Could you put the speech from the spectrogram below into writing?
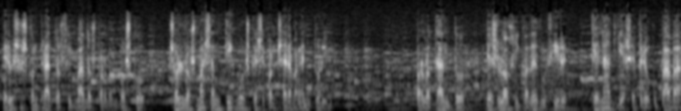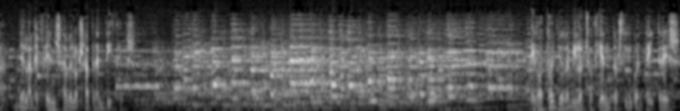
Pero esos contratos firmados por don Bosco son los más antiguos que se conservan en Turín. Por lo tanto, es lógico deducir que nadie se preocupaba de la defensa de los aprendices. En otoño de 1853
